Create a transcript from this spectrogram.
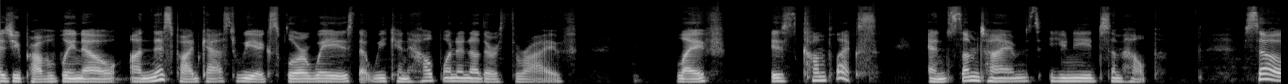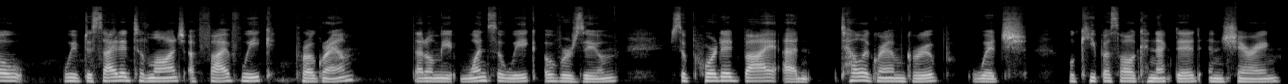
As you probably know, on this podcast, we explore ways that we can help one another thrive. Life is complex, and sometimes you need some help. So, we've decided to launch a five week program that'll meet once a week over Zoom, supported by a Telegram group, which will keep us all connected and sharing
